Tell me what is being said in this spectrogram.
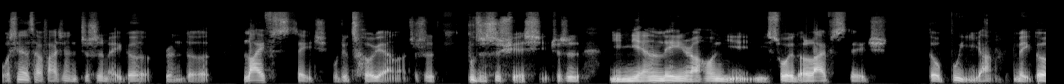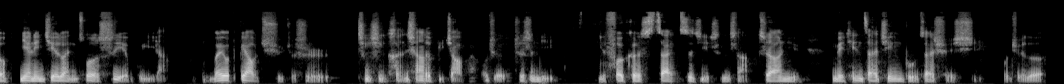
我现在才发现，就是每个人的 life stage，我就扯远了，就是不只是学习，就是你年龄，然后你你所有的 life stage。都不一样，每个年龄阶段你做的事也不一样，没有必要去就是进行横向的比较吧。我觉得就是你你 focus 在自己身上，只要你每天在进步在学习，我觉得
